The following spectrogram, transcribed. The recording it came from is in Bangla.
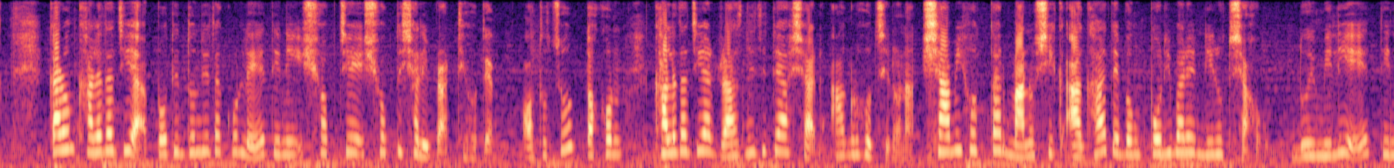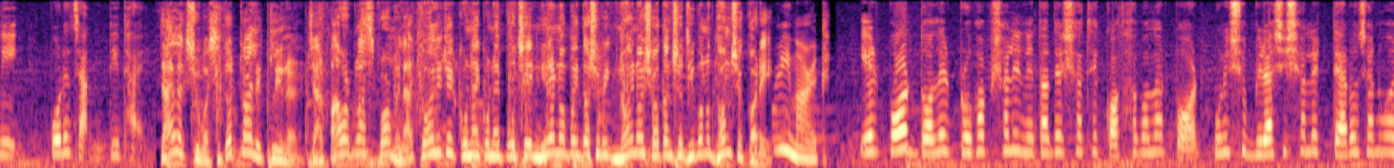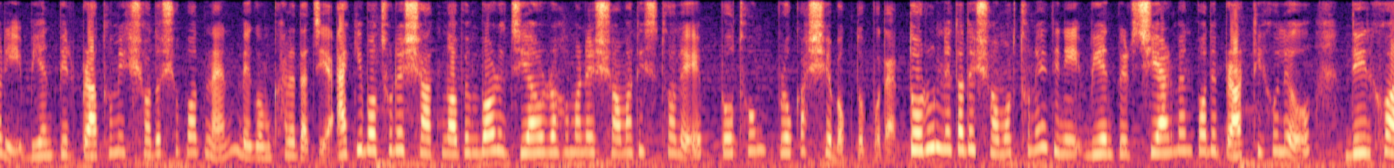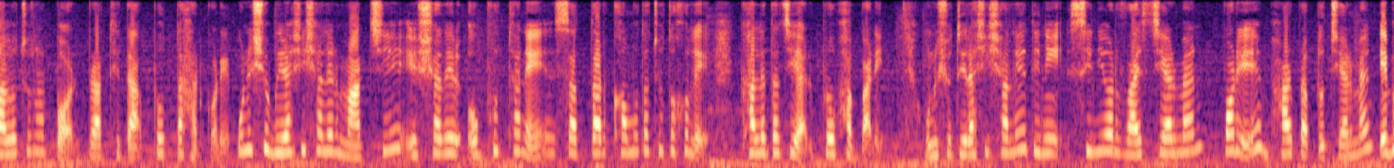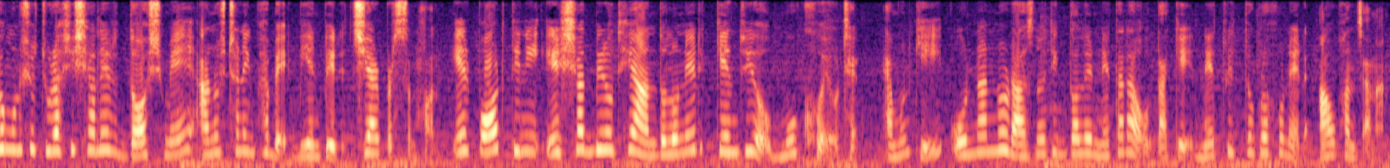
কারণ খালেদা জিয়া প্রতিদ্বন্দ্বিতা করলে তিনি সবচেয়ে শক্তিশালী প্রার্থী হতেন। অথচ তখন খালেদা জিয়ার রাজনীতিতে আসার আগ্রহ ছিল না। স্বামী হত্যার মানসিক আঘাত এবং পরিবারের নিরুৎসাহ, দুই মিলিয়ে তিনি পড়ে যান দ্বিধায়। ডায়লগ সুবাসিত টয়লেট ক্লিনার যার পাওয়ার প্লাস ফর্মুলা টয়লেটের কোনায় কোনায় পৌঁছে নিরানব্বই দশমিক নয় নয় শতাংশ জীবন ধ্বংস করে। Remark. এরপর দলের প্রভাবশালী নেতাদের সাথে কথা বলার পর উনিশশো সালের ১৩ জানুয়ারি বিএনপির প্রাথমিক সদস্যপদ নেন বেগম খালেদা জিয়া। একই বছরের সাত নভেম্বর জিয়াউর রহমানের সমাধিস্থলে প্রথম প্রকাশ্যে বক্তব্য দেন। তরুণ নেতাদের সমর্থনে তিনি বিএনপির চেয়ারম্যান পদে প্রার্থী হলেও দীর্ঘ আলোচনার পর প্রার্থিতা প্রত্যাহার করেন। উনিশশো বিরাশি সালের মার্চে এরশাদের অভ্যুত্থানে সত্তার ক্ষমতাচ্যুত হলে খালেদা জিয়ার প্রভাব বাড়ে। উনিশশো তিরাশি সালে তিনি সিনিয়র ভাইস চেয়ারম্যান, পরে ভারপ্রাপ্ত চেয়ারম্যান এবং উনিশশো চুরাশি সালের দশ মে আনুষ্ঠানিকভাবে বিএনপির চেয়ারপারসন হন। এরপর তিনি এরশাদ বিরোধী আন্দোলনের কেন্দ্রীয় মুখ হয়ে ওঠেন। এমনকি অন্যান্য রাজনৈতিক দলের নেতারাও তাকে নেতৃত্ব গ্রহণের আহ্বান জানান।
